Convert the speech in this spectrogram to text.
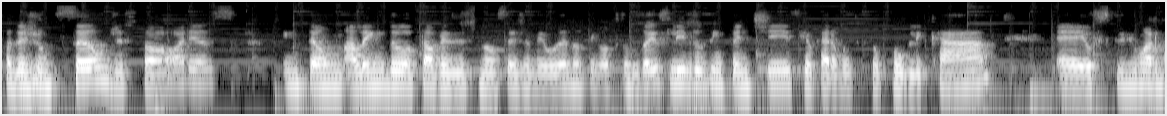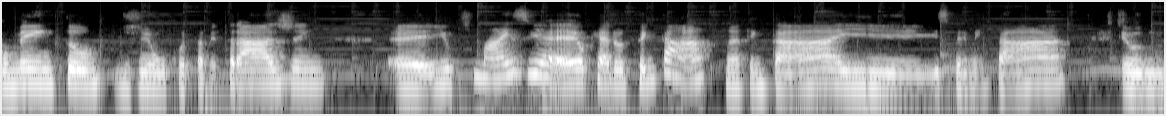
fazer junção de histórias. Então, além do talvez isso não seja meu ano, tem outros dois livros infantis que eu quero muito publicar. É, eu escrevi um argumento de um curta-metragem. É, e o que mais vier, eu quero tentar, né? Tentar e experimentar. Eu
